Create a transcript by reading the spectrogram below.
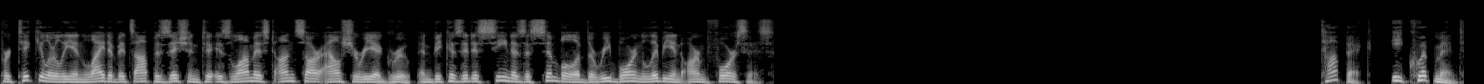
particularly in light of its opposition to Islamist Ansar al-Sharia group and because it is seen as a symbol of the reborn Libyan armed forces. Equipment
